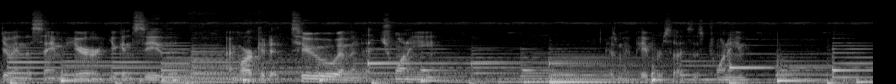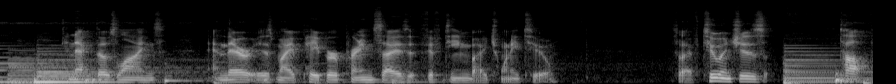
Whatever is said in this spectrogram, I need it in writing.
Doing the same here, you can see that I mark it at two and then at 20, because my paper size is 20 connect those lines and there is my paper printing size at 15 by 22. So I have two inches top,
